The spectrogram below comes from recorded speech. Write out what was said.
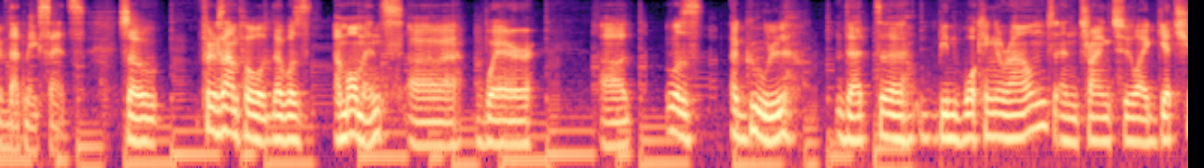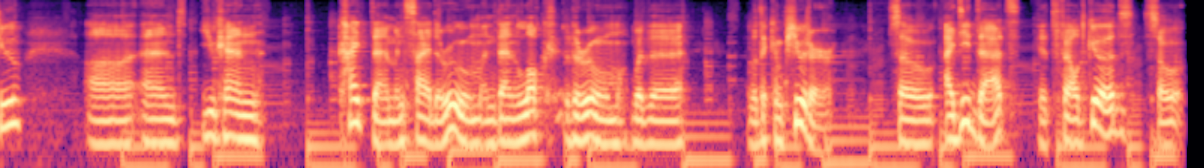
if that makes sense. So, for example, there was a moment uh, where uh, was a ghoul that uh, been walking around and trying to like get you uh, and you can kite them inside the room and then lock the room with the with the computer so I did that it felt good so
